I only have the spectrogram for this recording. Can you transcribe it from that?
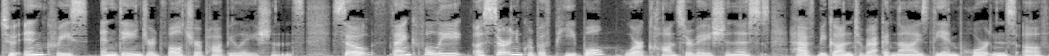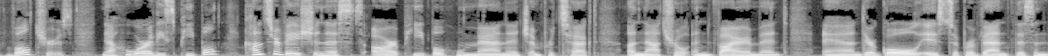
to increase endangered vulture populations. So, thankfully, a certain group of people who are conservationists have begun to recognize the importance of vultures. Now, who are these people? Conservationists are people who manage and protect a natural environment, and their goal is to prevent this environment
